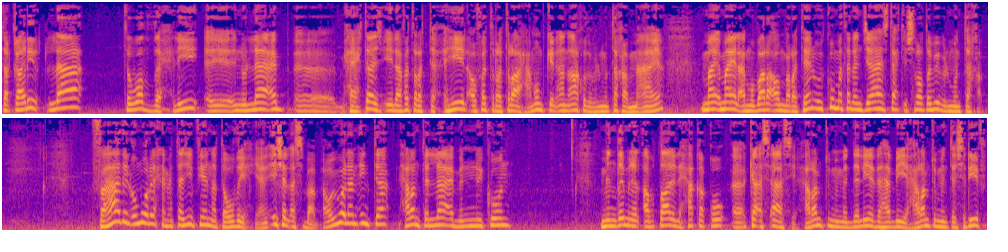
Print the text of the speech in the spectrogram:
تقارير لا توضح لي آه، إنه اللاعب آه، حيحتاج إلى فترة تأهيل أو فترة راحة. ممكن أنا آخذه في المنتخب معايا ما ما يلعب مباراة أو مرتين ويكون مثلا جاهز تحت إشراف طبيب المنتخب. فهذه الأمور إحنا محتاجين فيها توضيح. يعني إيش الأسباب؟ اولا أنت حرمت اللاعب من إنه يكون من ضمن الأبطال اللي حققوا آه، كأس آسيا، حرمتم من ميدالية ذهبية، حرمتم من تشريف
